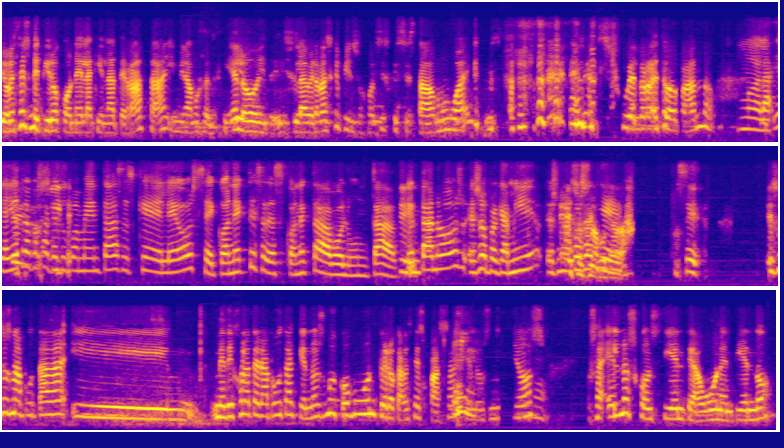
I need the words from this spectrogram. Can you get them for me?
Yo a veces me tiro con él aquí en la terraza y miramos el cielo y, y la verdad es que pienso, joder, es que se estaba muy guay, o sea, en el suelo retrocando. Mola. Y hay otra cosa que tú comentas, es que Leo se conecta y se desconecta a voluntad. Sí. Cuéntanos eso, porque a mí es una Eso es cosa una que... Sí. Eso es una putada y me dijo la terapeuta que no es muy común, pero que a veces pasa, que los niños, o sea, él no es consciente aún, entiendo,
